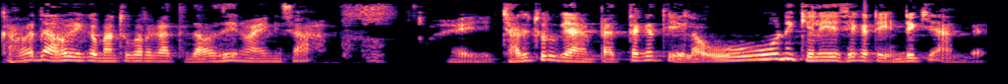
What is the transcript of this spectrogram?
කවදා හෝ ඒක මතු කරගත්ත දවසේ නෝ ඒ නිසා ඒ චරිචුරු ගෑම් පැත්තක තියලා ඕනේ කෙලෙසයකට එන්න කියන්නේ.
